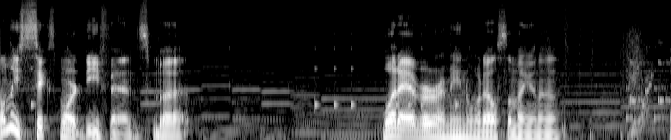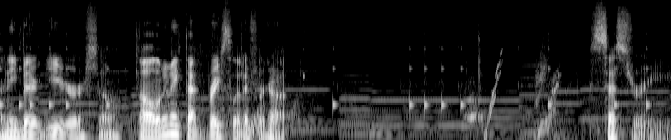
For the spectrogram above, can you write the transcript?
It's only six more defense, but whatever. I mean, what else am I gonna? I need better gear, so. Oh, let me make that bracelet. I forgot. Accessory.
